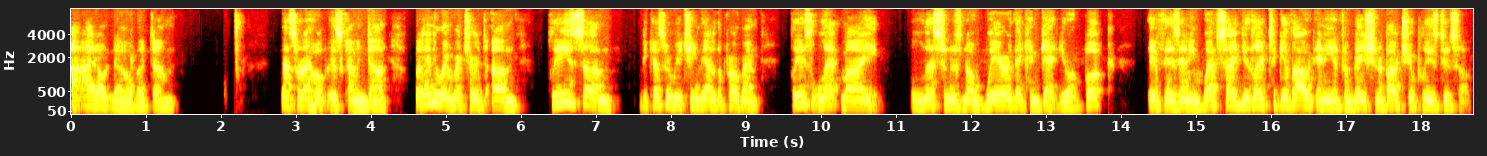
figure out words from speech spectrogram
I, I don't know, but um, that's what I hope is coming down. But anyway, Richard, um, please, um, because we're reaching the end of the program, please let my listeners know where they can get your book. If there's any website you'd like to give out, any information about you, please do so.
